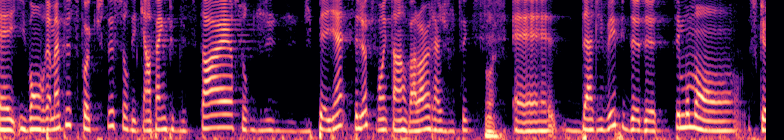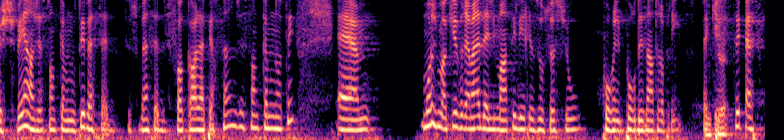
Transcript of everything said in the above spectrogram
euh, ils vont vraiment plus se focuser sur des campagnes publicitaires, sur du, du, du payant. C'est là qu'ils vont être en valeur ajoutée. Ouais. Euh, d'arriver puis de, de tu sais moi mon ce que je fais en gestion de communauté parce que souvent ça dit fuck all la personne gestion de communauté. Euh, moi je m'occupe vraiment d'alimenter les réseaux sociaux pour pour des entreprises. Fait que tu sais parce que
